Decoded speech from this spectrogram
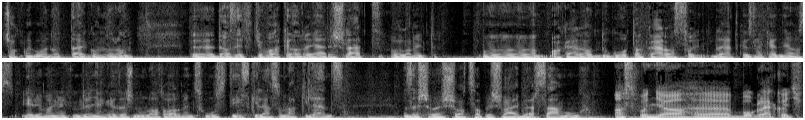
csak megoldották, gondolom, uh, de azért, hogyha valaki arra jár és lát valamit, uh, akár a dugót, akár azt, hogy lehet közlekedni, az írja meg nekünk, legyen kedves 0630 20 10 909 az SMS, WhatsApp és Viber számunk. Azt mondja Boglárk, hogy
